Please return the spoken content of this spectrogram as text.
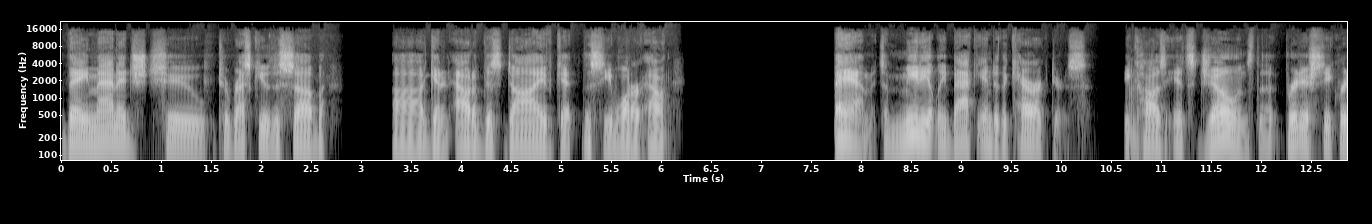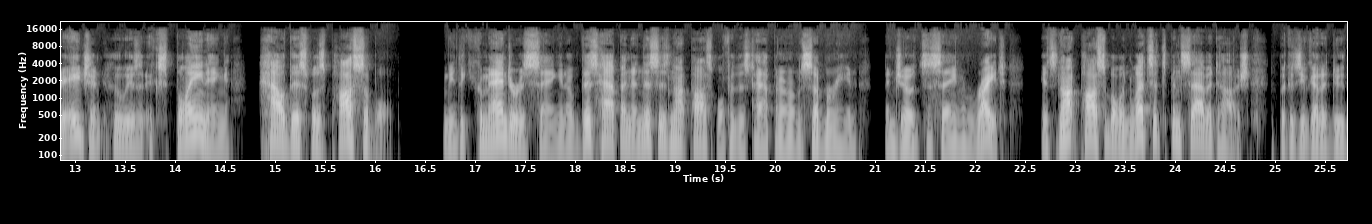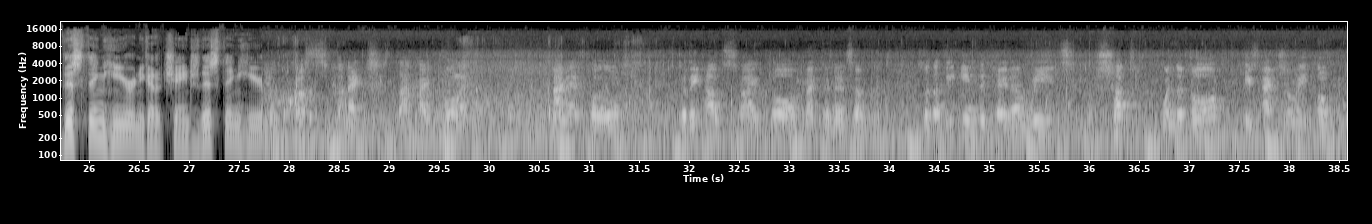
they manage to to rescue the sub, uh, get it out of this dive, get the seawater out, bam! It's immediately back into the characters because it's Jones, the British secret agent, who is explaining how this was possible. I mean, the commander is saying, you know, this happened and this is not possible for this to happen on a submarine. And Jones is saying, right, it's not possible unless it's been sabotaged because you've got to do this thing here and you've got to change this thing here. Must connect the hydraulic manifold to the outside door mechanism so that the indicator reads shut when the door is actually open.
